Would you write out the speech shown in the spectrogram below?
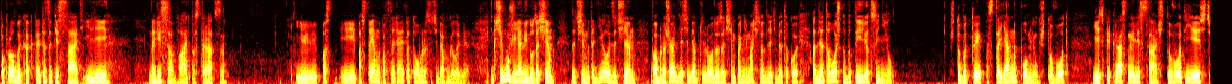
Попробуй как-то это записать или нарисовать, постараться. И, и постоянно повторяй этот образ у себя в голове. И к чему же я веду? Зачем, зачем это делать? Зачем воображать для себя природу? Зачем понимать, что для тебя такое? А для того, чтобы ты ее ценил чтобы ты постоянно помнил, что вот есть прекрасные леса, что вот есть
